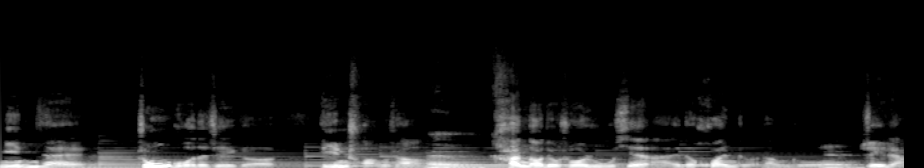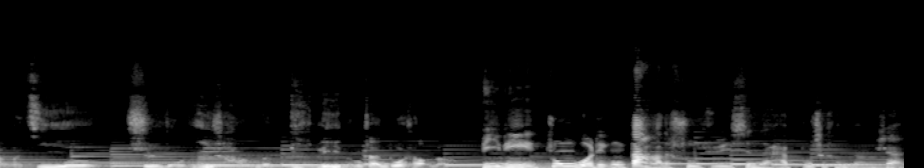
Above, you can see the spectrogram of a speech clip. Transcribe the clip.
您在中国的这个临床上，嗯看到就说乳腺癌的患者当中，嗯这两个基因是有异常的，比例能占多少呢？比例，中国这种大的数据现在还不是很完善，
